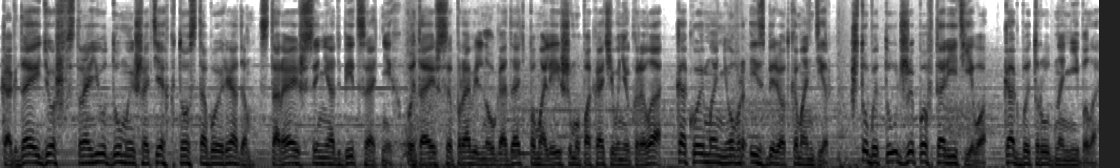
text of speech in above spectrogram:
Когда идешь в строю, думаешь о тех, кто с тобой рядом, стараешься не отбиться от них, пытаешься правильно угадать по малейшему покачиванию крыла, какой маневр изберет командир, чтобы тут же повторить его, как бы трудно ни было.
